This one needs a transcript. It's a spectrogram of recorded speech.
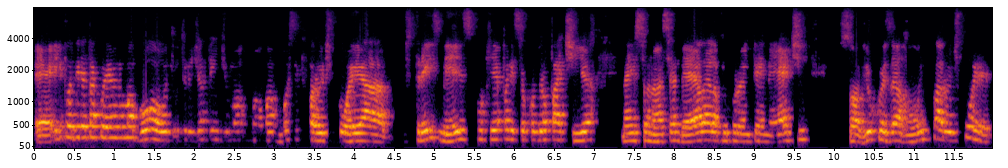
é, ele poderia estar correndo numa boa. Outro, outro dia atendi uma, uma, uma, moça que parou de correr há uns três meses porque apareceu condropatia na ressonância dela, ela procurou na internet, só viu coisa ruim e parou de correr.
